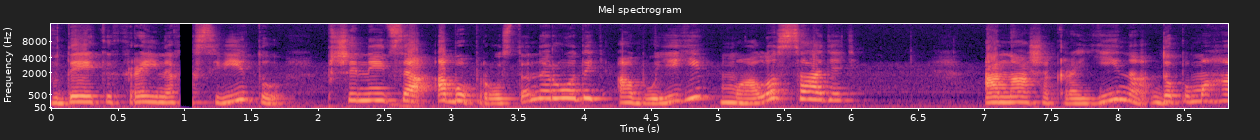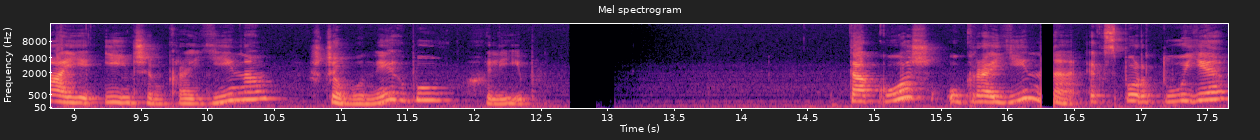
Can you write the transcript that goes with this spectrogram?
В деяких країнах світу пшениця або просто не родить, або її мало садять. А наша країна допомагає іншим країнам, щоб у них був хліб. Також Україна експортує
